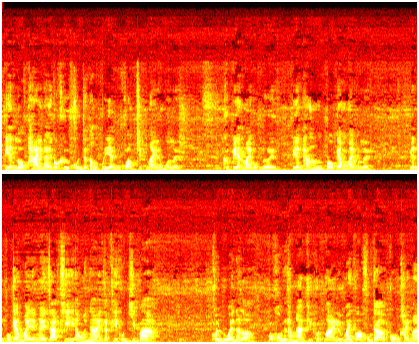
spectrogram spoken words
เปลี่ยนโลกภายในก็คือคุณจะต้องเปลี่ยนความคิดใหม่ทั้งหมดเลย คือเปลี่ยนใหม่หมดเลย เปลี่ยนทั้งโปรแกรมใหม่หมดเลย เปลี่ยนโปรแกรมใหม่ยังไง จากที่เอาง่ายๆ จากที่คุณคิดว่า คนรวยน่ะเหรอ ก็คงจะทำงานผิดกฎหมาย หรือไม่ก็คงจะโกงใครมา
